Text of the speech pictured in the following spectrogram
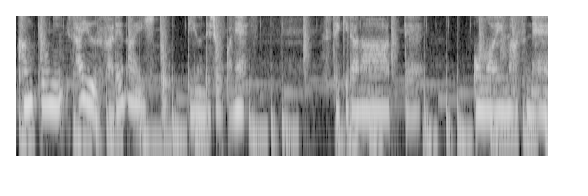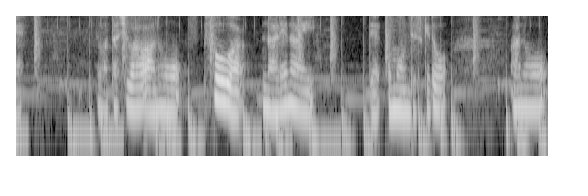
環境に左右されない人っていうんでしょうかね。素敵だなって思いますね。私はあのそうはなれないって思うんですけどあの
